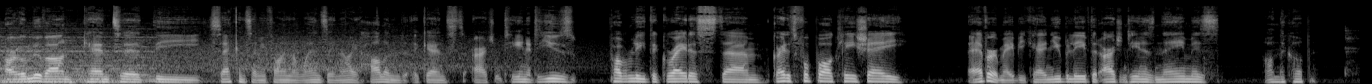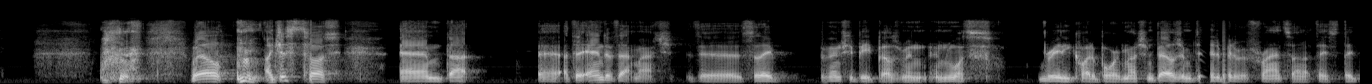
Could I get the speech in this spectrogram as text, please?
All right, we'll move on, Ken, to the second semi final Wednesday night Holland against Argentina. To use probably the greatest um, greatest football cliche ever, maybe, Ken, you believe that Argentina's name is on the cup? well, I just thought um, that uh, at the end of that match, the, so they eventually beat Belgium in, in, what's really quite a boring match, and Belgium did a bit of a France on it. They, they,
